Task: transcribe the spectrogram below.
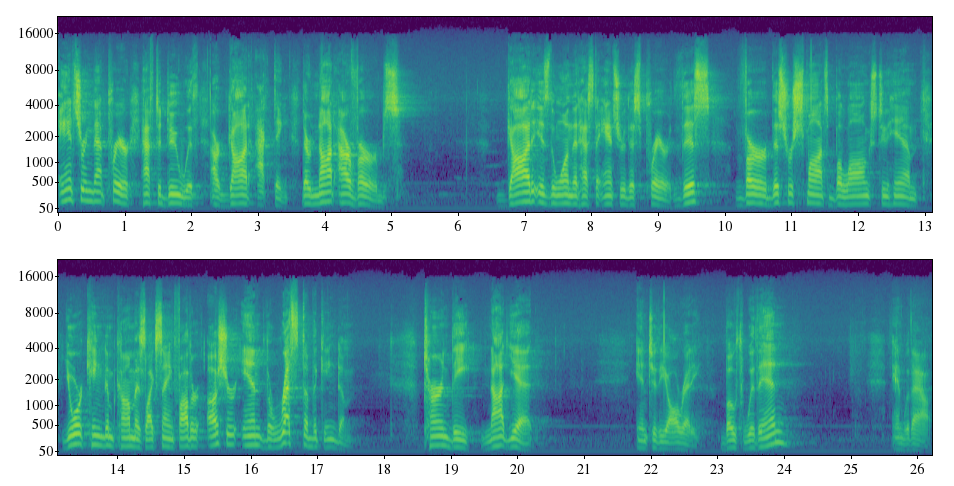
answering that prayer have to do with our God acting. They're not our verbs. God is the one that has to answer this prayer. This verb, this response belongs to Him. Your kingdom come is like saying, Father, usher in the rest of the kingdom turn the not yet into the already, both within and without.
